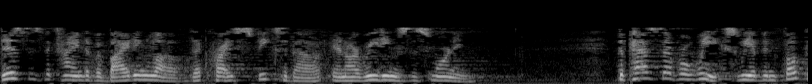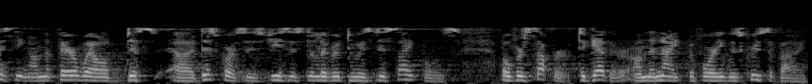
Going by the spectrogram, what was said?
This is the kind of abiding love that Christ speaks about in our readings this morning. The past several weeks, we have been focusing on the farewell dis- uh, discourses Jesus delivered to his disciples over supper together on the night before he was crucified.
